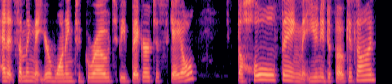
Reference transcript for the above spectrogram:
and it's something that you're wanting to grow to be bigger to scale, the whole thing that you need to focus on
